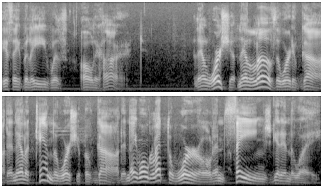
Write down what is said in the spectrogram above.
If they believe with all their heart. They'll worship and they'll love the Word of God and they'll attend the worship of God and they won't let the world and things get in the way.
